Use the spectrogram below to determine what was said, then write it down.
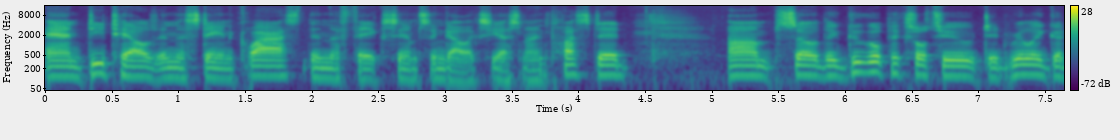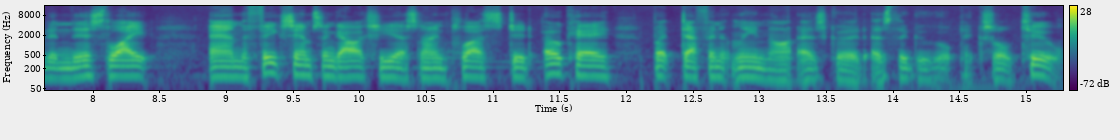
and details in the stained glass than the fake Samsung Galaxy S9 Plus did. Um, so the Google Pixel 2 did really good in this light, and the fake Samsung Galaxy S9 Plus did okay, but definitely not as good as the Google Pixel 2.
